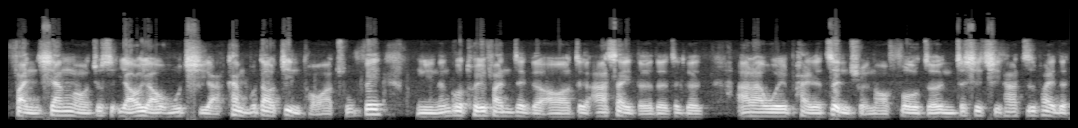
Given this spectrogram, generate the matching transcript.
返乡哦就是遥遥无期啊看不到尽头啊除非你能够推翻这个哦这个阿塞德的这个阿拉维派的政权哦否则你这些其他支派的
